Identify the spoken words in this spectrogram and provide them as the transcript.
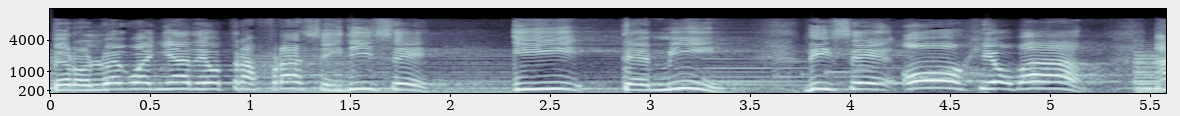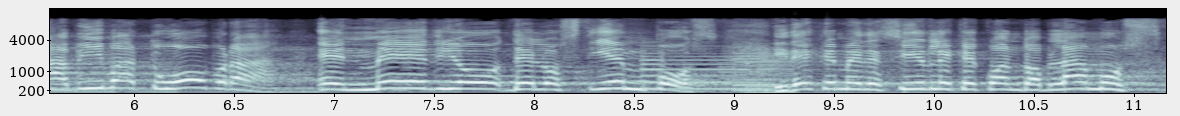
pero luego añade otra frase y dice, y temí Dice, oh Jehová, aviva tu obra en medio de los tiempos. Y déjeme decirle que cuando hablamos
